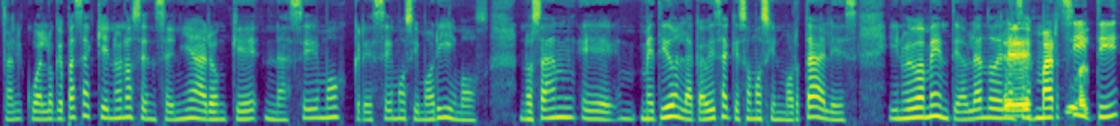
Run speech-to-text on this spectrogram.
Tal cual. Lo que pasa es que no nos enseñaron que nacemos, crecemos y morimos. Nos han eh, metido en la cabeza que somos inmortales. Y nuevamente, hablando de las Eh, Smart. City,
